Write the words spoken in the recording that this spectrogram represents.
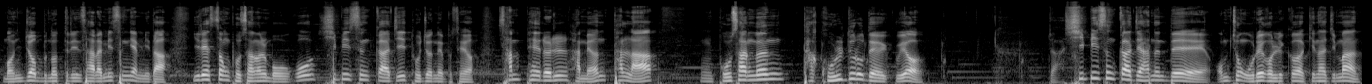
먼저 무너뜨린 사람이 승리합니다. 일회성 보상을 모으고 12승까지 도전해보세요. 3패를 하면 탈락. 음, 보상은 다 골드로 되어 있고요. 자, 12승까지 하는데 엄청 오래 걸릴 것 같긴 하지만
